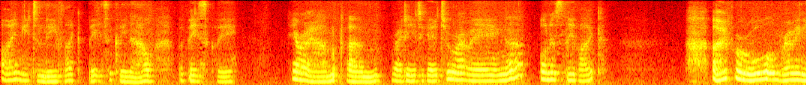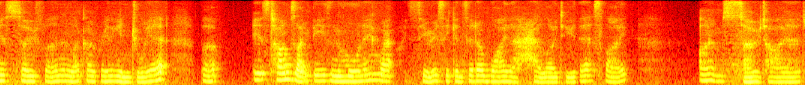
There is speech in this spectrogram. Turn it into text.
I need to leave like basically now, but basically here I am, um, ready to go to rowing. Honestly, like overall rowing is so fun and like I really enjoy it, but it's times like these in the morning where I seriously consider why the hell I do this. Like I am so tired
